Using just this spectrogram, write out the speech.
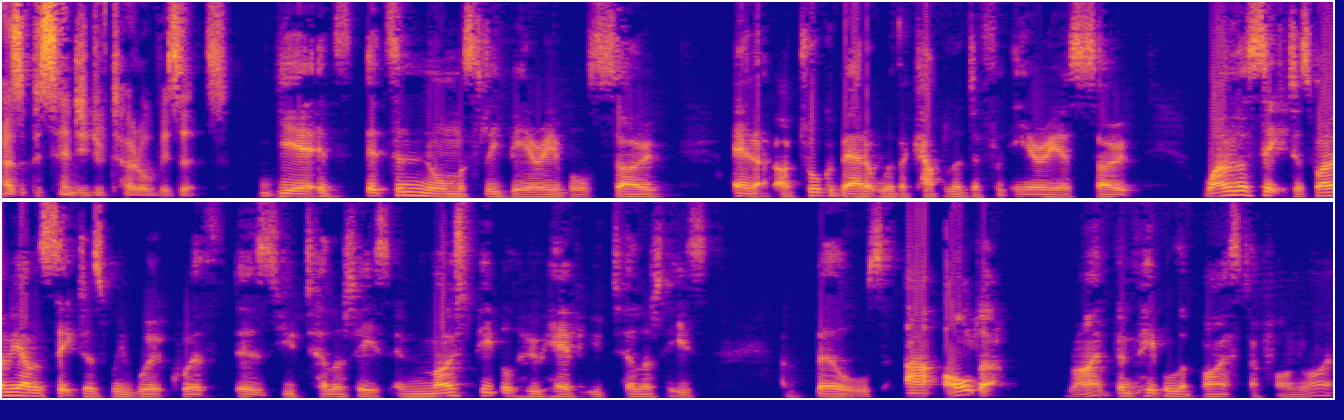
as a percentage of total visits? Yeah, it's it's enormously variable. So, and I'll talk about it with a couple of different areas. So, one of the sectors, one of the other sectors we work with is utilities, and most people who have utilities uh, bills are older right, than people that buy stuff online.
